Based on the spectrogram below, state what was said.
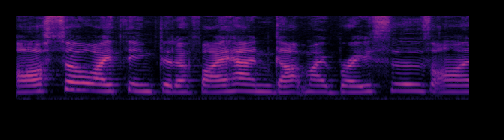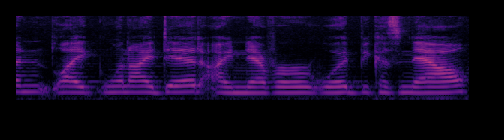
also i think that if i hadn't got my braces on like when i did i never would because now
